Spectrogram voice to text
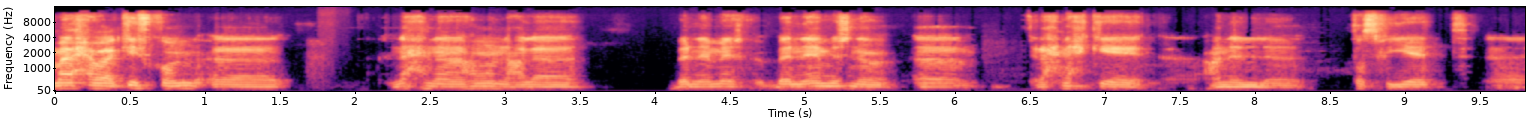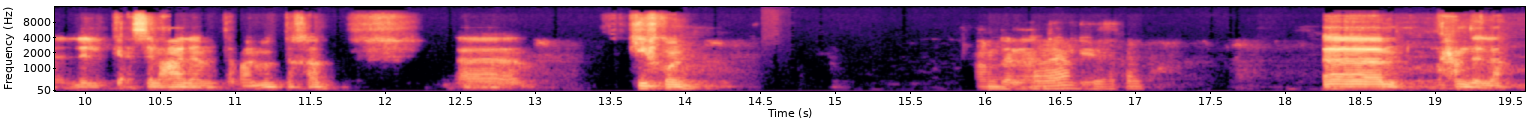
مرحبا كيفكم؟ آه، نحن هون على برنامج برنامجنا آه، رح نحكي عن التصفيات آه، للكأس العالم تبع المنتخب آه، كيفكم؟ الحمد لله تمام كيف؟ آه، الحمد لله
